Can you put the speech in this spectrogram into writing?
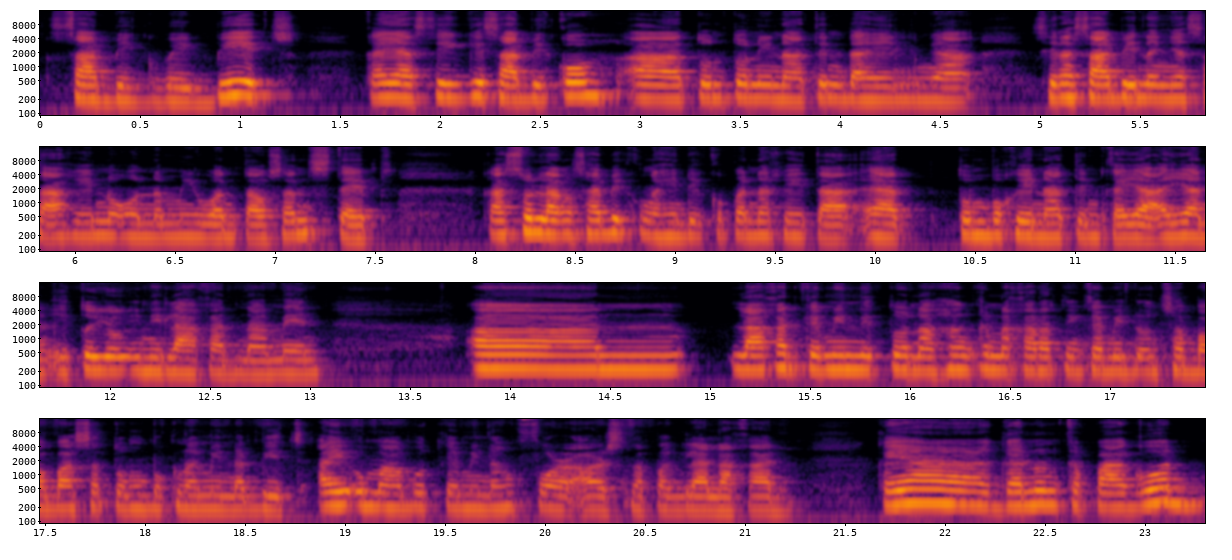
sa Big Wave Beach. Kaya sige, sabi ko, ah, tuntunin natin dahil nga sinasabi na niya sa akin noon na may 1,000 steps. Kaso lang, sabi ko nga hindi ko pa nakita at tumbukin natin. Kaya ayan, ito yung inilakad namin. Um, lakad kami nito na hanggang nakarating kami doon sa baba sa tumbok namin na beach ay umabot kami ng 4 hours na paglalakad. Kaya ganun kapagod.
